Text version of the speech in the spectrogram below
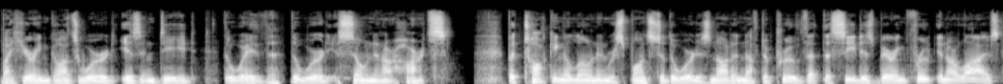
By hearing God's word is indeed the way the, the word is sown in our hearts. But talking alone in response to the word is not enough to prove that the seed is bearing fruit in our lives.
